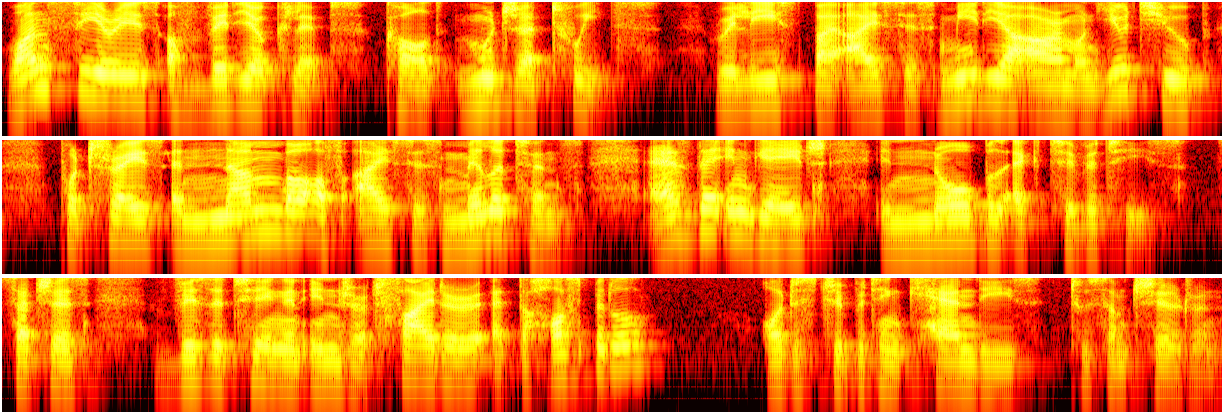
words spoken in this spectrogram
One series of video clips called Mujatweets, released by ISIS media arm on YouTube, portrays a number of ISIS militants as they engage in noble activities, such as visiting an injured fighter at the hospital or distributing candies to some children.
